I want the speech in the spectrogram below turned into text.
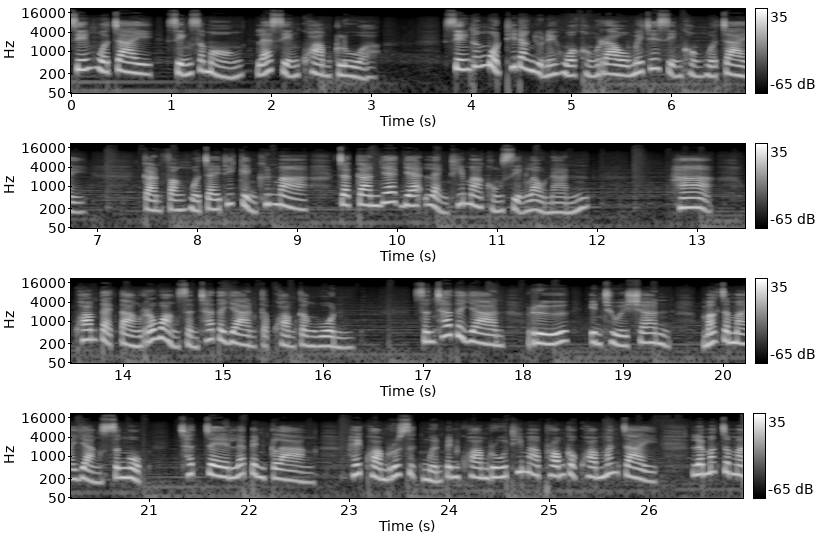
เสียงหัวใจ เสียงสมอง และเสียงความกลัว เสียงทั้งหมดที่ดังอยู่ในหัวของเราไม่ใช่เสียงของหัวใจการฟังหัวใจที่เก่งขึ้นมา จากการแยกแยะแหล่งที่มาของเสียงเหล่านั้น 5. ความแตกต่างระหว่างสัญชาตญาณกับความกังวล สัญชาตญาณหรือ intuition มักจะมาอย่างสงบ ชัดเจนและเป็นกลาง ให้ความรู้สึกเหมือนเป็นความรู้ที่มาพร้อมกับความมั่นใจ และมักจะมา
